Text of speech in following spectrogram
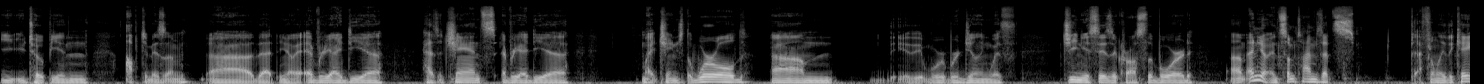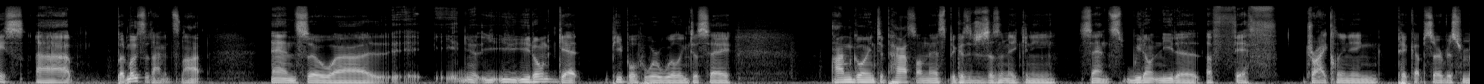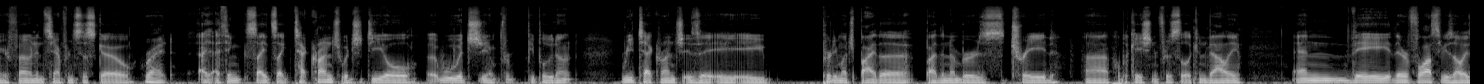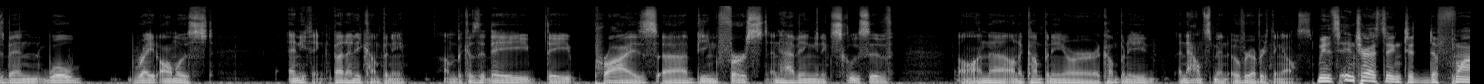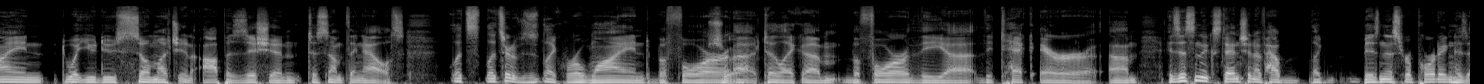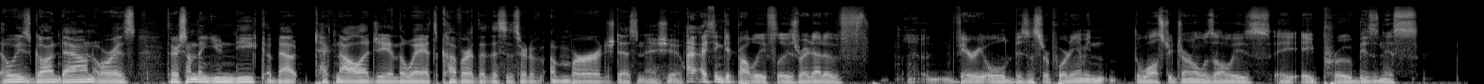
utopian optimism uh, that you know every idea has a chance, every idea might change the world. Um, we're, we're dealing with geniuses across the board, um, and you know, and sometimes that's definitely the case, uh, but most of the time it's not. And so, uh, you know, you, you don't get people who are willing to say, "I'm going to pass on this because it just doesn't make any sense." We don't need a, a fifth dry cleaning pickup service from your phone in San Francisco Right. I, I think sites like TechCrunch, which deal, which you know, for people who don't read TechCrunch, is a, a, a pretty much by the by the numbers trade uh, publication for Silicon Valley, and they their philosophy has always been we'll write almost anything about any company um, because they they prize uh, being first and having an exclusive on uh, on a company or a company announcement over everything else. I mean, it's interesting to define what you do so much in opposition to something else. Let's let's sort of like rewind before Sure. uh, to like um, before the uh, the tech era. Um, is this an extension of how like business reporting has always gone down, or is there something unique about technology and the way it's covered that this has sort of emerged as an issue? I, I think it probably flows right out of uh, very old business reporting. I mean, the Wall Street Journal was always a, a pro-business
